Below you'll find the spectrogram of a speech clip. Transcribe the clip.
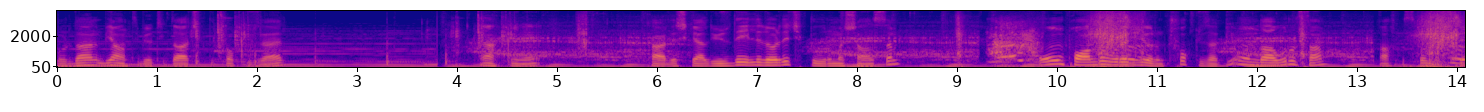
Buradan bir antibiyotik daha çıktı. Çok güzel. Ah yine kardeş geldi. %54'e çıktı vurma şansım. 10 puanda vurabiliyorum. Çok güzel. Bir 10 daha vurursam. Ah ıska geçti.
